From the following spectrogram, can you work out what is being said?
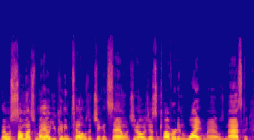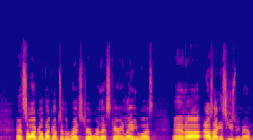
There was so much mayo, you couldn't even tell it was a chicken sandwich. You know, it was just covered in white, man. It was nasty. And so I go back up to the register where that scary lady was. And uh, I was like, Excuse me, ma'am.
